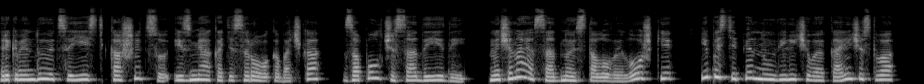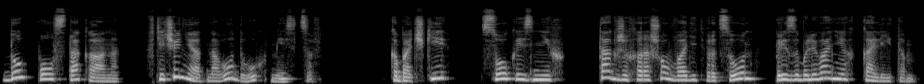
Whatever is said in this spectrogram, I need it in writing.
рекомендуется есть кашицу из мякоти сырого кабачка за полчаса до еды, начиная с одной столовой ложки и постепенно увеличивая количество до полстакана в течение одного-двух месяцев. Кабачки, сок из них, также хорошо вводить в рацион при заболеваниях колитом,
